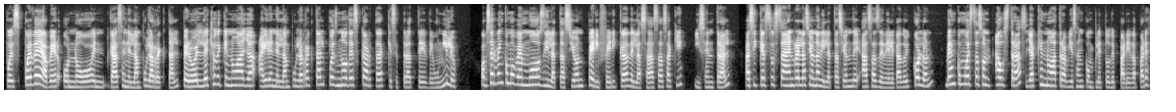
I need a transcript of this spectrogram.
pues puede haber o no gas en el ámpula rectal, pero el hecho de que no haya aire en el ámpula rectal pues no descarta que se trate de un hilo. Observen cómo vemos dilatación periférica de las asas aquí y central, así que esto está en relación a dilatación de asas de delgado y colon, vean cómo estas son austras, ya que no atraviesan completo de pared a pared.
